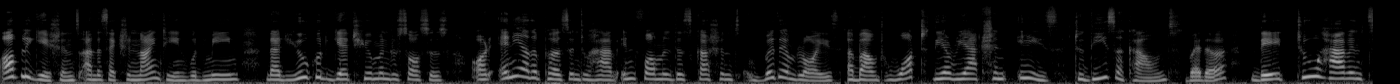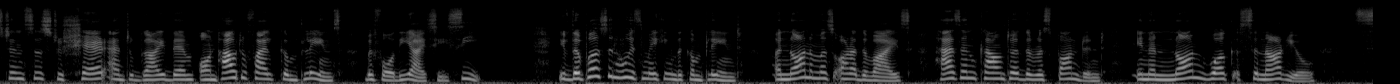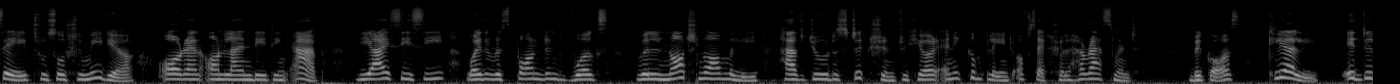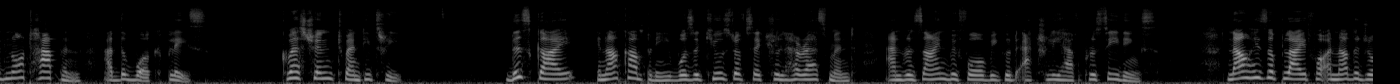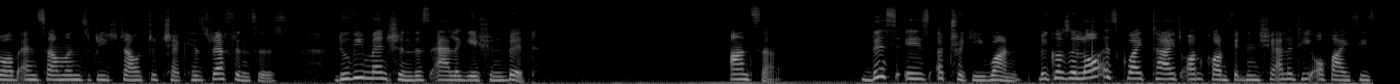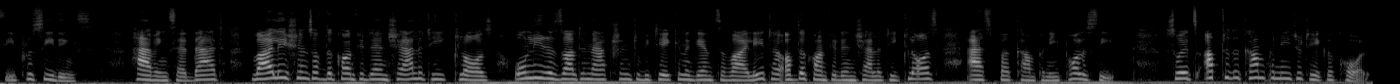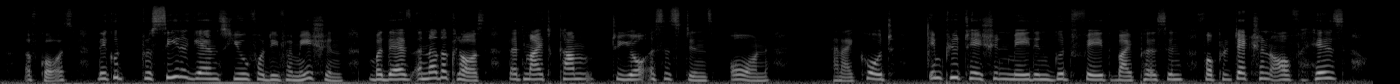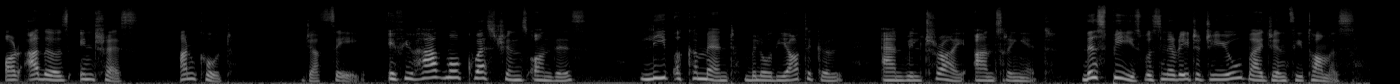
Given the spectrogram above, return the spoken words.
Obligations under Section 19 would mean that you could get human resources or any other person to have informal discussions with employees about what their reaction is to these accounts, whether they too have instances to share and to guide them on how to file complaints before the ICC. If the person who is making the complaint anonymous or otherwise, has encountered the respondent in a non work scenario, say through social media or an online dating app, the ICC, where the respondent works, will not normally have jurisdiction to hear any complaint of sexual harassment because clearly it did not happen at the workplace. Question 23. This guy in our company was accused of sexual harassment and resigned before we could actually have proceedings. Now he's applied for another job and someone's reached out to check his references. Do we mention this allegation bit? Answer. This is a tricky one because the law is quite tight on confidentiality of ICC proceedings. Having said that, violations of the confidentiality clause only result in action to be taken against the violator of the confidentiality clause as per company policy. So it's up to the company to take a call. Of course, they could proceed against you for defamation, but there's another clause that might come to your assistance on, and I quote, imputation made in good faith by person for protection of his or others' interests. Unquote. Just saying. If you have more questions on this, leave a comment below the article and we'll try answering it. This piece was narrated to you by Jency Thomas.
